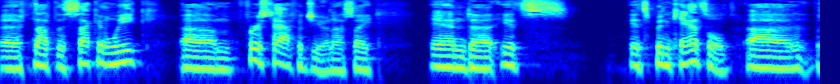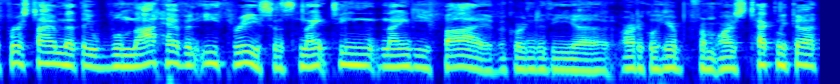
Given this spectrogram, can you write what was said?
uh, if not the second week, um, first half of June, I'll say, and it's it's been canceled. The first time that they will not have an E3 since 1995, according to the article here from Ars Technica.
